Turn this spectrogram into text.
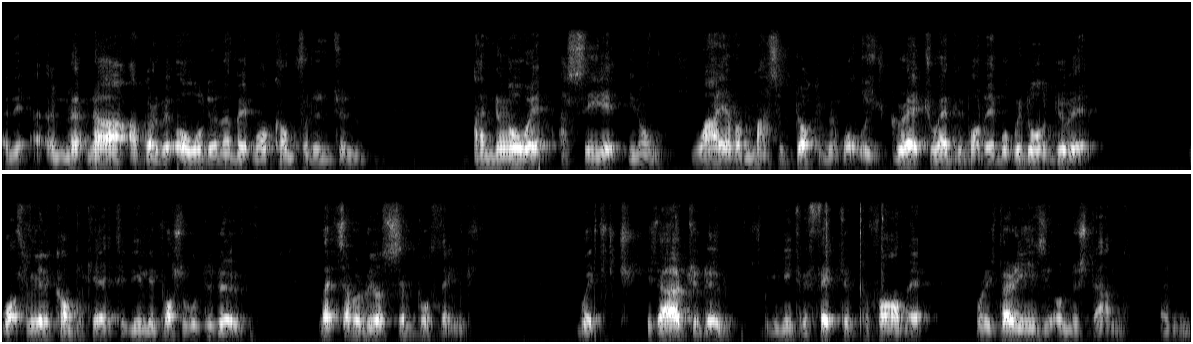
and, it, and now I've got a bit older and a bit more confident and I know it, I see it. You know, why have a massive document? Well, looks great to everybody, but we don't do it. What's really complicated, nearly impossible to do. Let's have a real simple thing, which is hard to do, but you need to be fit to perform it. But it's very easy to understand. And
